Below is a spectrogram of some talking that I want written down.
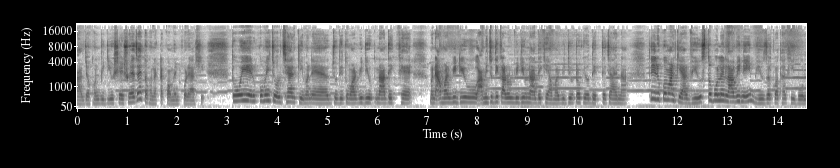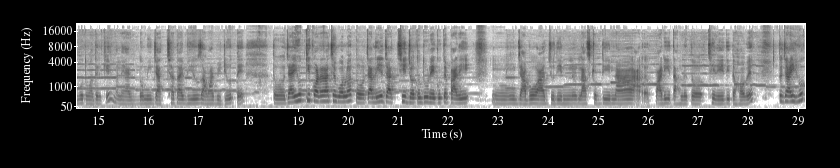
আর যখন ভিডিও শেষ হয়ে যায় তখন একটা কমেন্ট করে আসি। তো ওই এরকমই চলছে আর কি মানে যদি তোমার ভিডিও না দেখে মানে আমার ভিডিও আমি যদি কারোর ভিডিও না দেখি, আমার ভিডিওটাও কেউ দেখতে চায় না। তো এরকম আর কি, আর ভিউজ তো বলে লাভই নেই ভিউজের কথা কি বলব তোমাদেরকে মানে একদমই যাচ্ছা তাই ভিউজ আমার ভিডিওতে তো যাই হোক, কী করার আছে বলো? তো চালিয়ে যাচ্ছি যত দূর এগোতে পারি। যাব আর যদি লাস্ট অবধি না পারি তাহলে তো ছেড়েই দিতে হবে। তো যাই হোক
